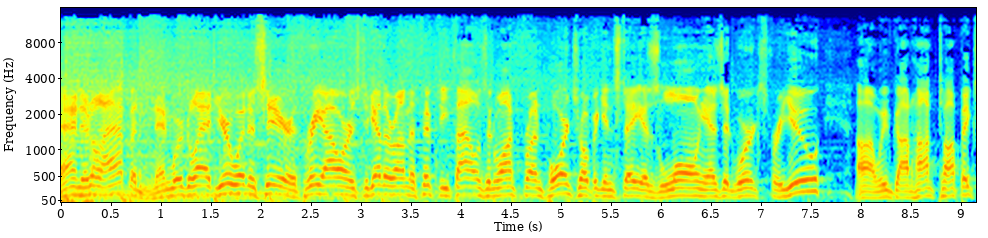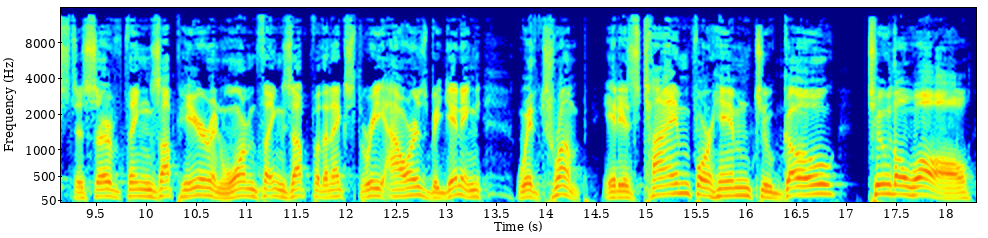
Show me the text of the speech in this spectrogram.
And it'll happen. And we're glad you're with us here. Three hours together on the 50,000 watt front porch. Hope you can stay as long as it works for you. Uh, we've got hot topics to serve things up here and warm things up for the next three hours, beginning with Trump. It is time for him to go to the wall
